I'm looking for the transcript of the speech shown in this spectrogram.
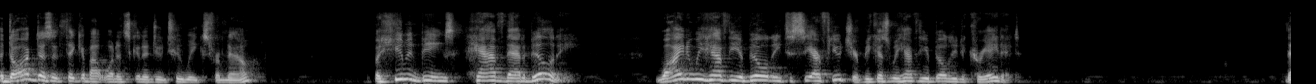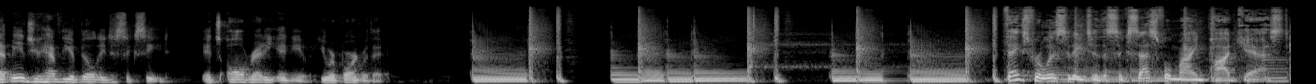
A dog doesn't think about what it's going to do two weeks from now, but human beings have that ability. Why do we have the ability to see our future? Because we have the ability to create it. That means you have the ability to succeed. It's already in you. You were born with it. Thanks for listening to the Successful Mind podcast.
